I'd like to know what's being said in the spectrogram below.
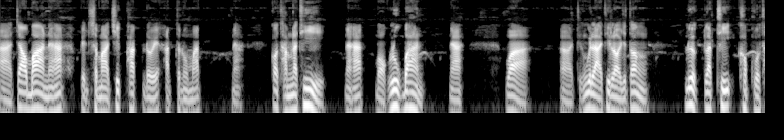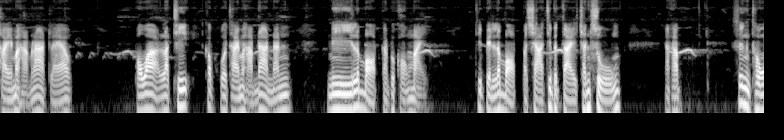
อ่าเจ้าบ้านนะฮะเป็นสมาชิกพรรคโดยอัตโนมัตินะก็ทำหน้าที่นะฮะบอกลูกบ้านนะว่าอ่าถึงเวลาที่เราจะต้องเลือกลัทธิครอบครัวไทยมหาอำนาจแล้ว เพราะว่าลัทธิครอบครัวไทยมหาอำนาจนั้น มีระบอบการปกครองใหม่ ที่เป็นระบอบประชาธิปไตยชั้นสูงนะครับ ซึ่งธง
